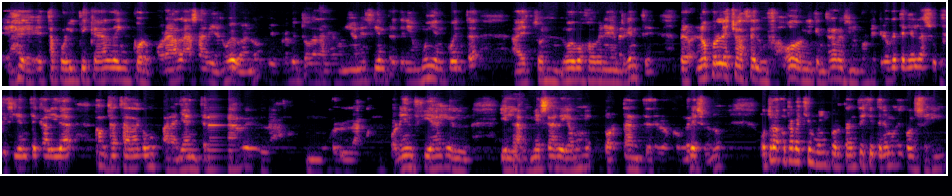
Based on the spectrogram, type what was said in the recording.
esta política de incorporar a Sabia Nueva. Yo creo que en todas las reuniones siempre tenía muy en cuenta a estos nuevos jóvenes emergentes, pero no por el hecho de hacerle un favor ni que entraran, sino porque creo que tenían la suficiente calidad contrastada como para ya entrar en las ponencias y, en las mesas, digamos, importantes de los congresos. ¿no? Otra, otra cuestión muy importante es que tenemos que conseguir,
